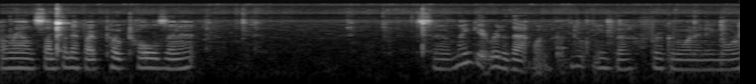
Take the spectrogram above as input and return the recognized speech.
around something if I've poked holes in it. So I might get rid of that one. I don't need the broken one anymore.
